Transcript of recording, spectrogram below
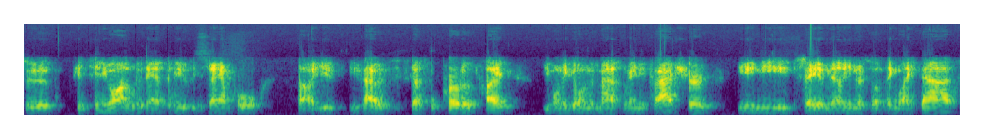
to continue on with Anthony's example. Uh, you, you have a successful prototype, you want to go into mass manufacture, you need, say, a million or something like that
